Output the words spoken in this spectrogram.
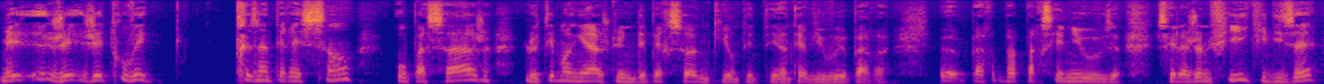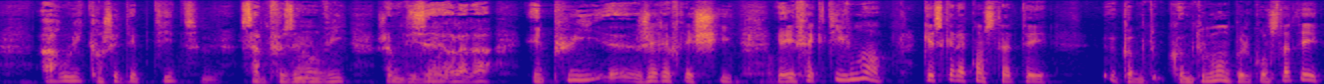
Mais j'ai trouvé très intéressant au passage le témoignage d'une des personnes qui ont été interviewées par, euh, CNews. C'est la jeune fille qui disait Ah oui, quand j'étais petite, ça me faisait envie. Je me disais Oh là là. Et puis, euh, j'ai réfléchi. Et effectivement, qu'est-ce qu'elle a constaté? Comme, tout le monde peut le constater,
